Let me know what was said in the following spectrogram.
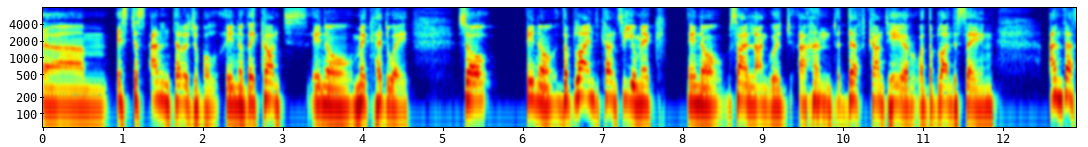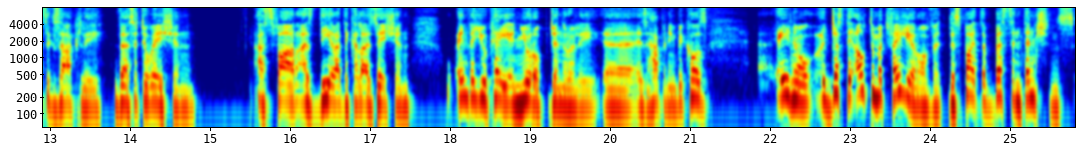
um, it's just unintelligible. You know, they can't, you know, make headway. So, you know, the blind can't see you make, you know, sign language, and the deaf can't hear what the blind is saying. And that's exactly the situation as far as de radicalization in the UK, and Europe generally, uh, is happening because you know, just the ultimate failure of it, despite the best intentions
